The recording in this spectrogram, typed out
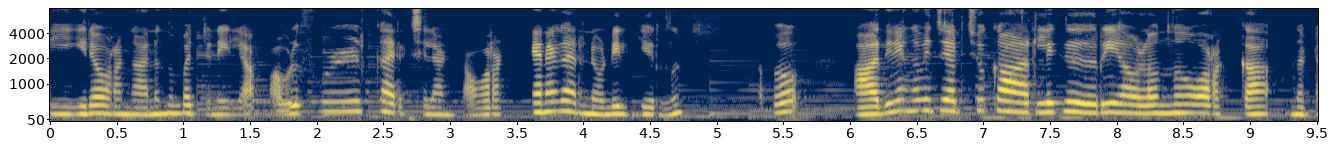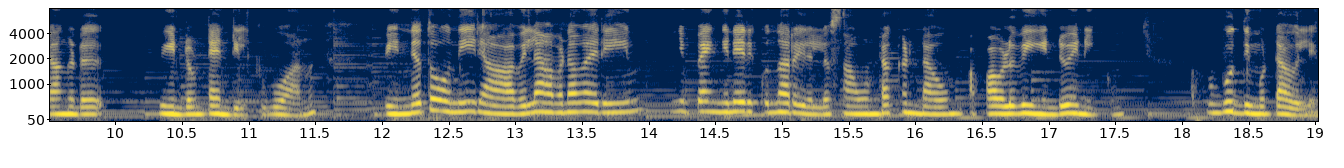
തീരെ ഉറങ്ങാനൊന്നും പറ്റണില്ല. അപ്പോൾ അവൾ ഫുൾ കരച്ചിലാണ് കേട്ടോ ഉറക്കനെ കരഞ്ഞുകൊണ്ടിരിക്കുകയായിരുന്നു അപ്പോൾ ആദ്യം ഞങ്ങൾ വിചാരിച്ചു കാറിൽ കയറി അവളൊന്ന് ഉറക്ക. എന്നിട്ട് അങ്ങോട്ട് വീണ്ടും ടെന്റിലേക്ക് പോവാന്ന്. പിന്നെ തോന്നി രാവിലെ ആവണ വരെയും ഇനിയിപ്പോൾ എങ്ങനെ ഇരിക്കും അറിയില്ലല്ലോ സൗണ്ടൊക്കെ ഉണ്ടാവും. അപ്പോൾ അവൾ വീണ്ടും എണീക്കും. അപ്പോൾ ബുദ്ധിമുട്ടാവില്ലേ?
